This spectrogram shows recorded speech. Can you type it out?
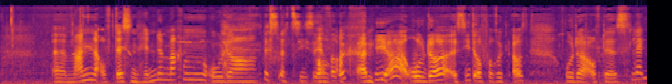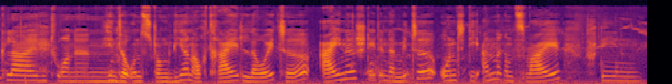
äh, Mann auf dessen Hände machen oder. Es hört sich sehr auf, verrückt an. Ja, oder es sieht auch verrückt aus. Oder auf der Slackline turnen. Hinter uns jonglieren auch drei Leute. Eine steht in der Mitte und die anderen zwei stehen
